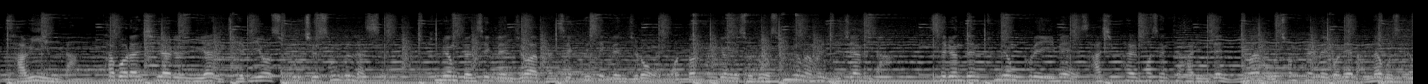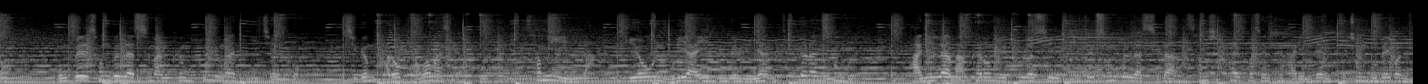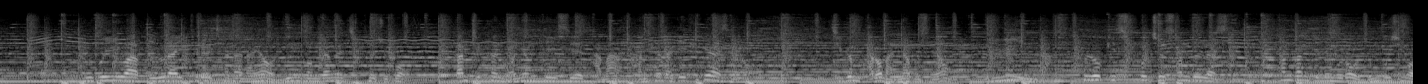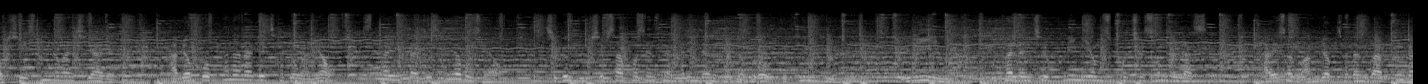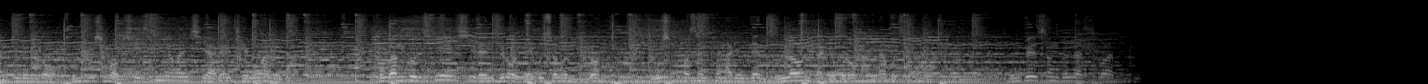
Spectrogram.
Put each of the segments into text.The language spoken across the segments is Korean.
4위입니다. 탁월한 시야를 위한 제비어 스포츠 선글라스. 투명 변색 렌즈와 변색 회색 렌즈로 어떤 환경에서도 선명함을 유지합니다. 세련된 투명 프레임에 48% 할인된 25,800원에 만나보세요. 몽벨 선글라스만큼 훌륭한 이 제품. 지금 바로 경험하세요. 3위입니다. 귀여운 우리 아이들을 위한 특별한 선물. 바닐라 마카롱 1 플러스 1 키즈 선글라스가 38% 할인된 9,900원입니다. UV와 블루라이트를 차단하여 눈 건강을 지켜주고 깜찍한 원형 케이스에 담아 간편하게 휴대하세요. 지금 바로 만나보세요. 2위입니다. 플로피 스포츠 선글라스. 형광 기능으로 눈부심 없이 선명한 시야를 가볍고 편안하게 착용하며 스타일까지 살려보세요. 지금 64% 할인된 가격으로 득템 기능. 1위입니다. 이팔렌츠 프리미엄 스포츠 선글라스. 자외선 완벽 차단과 평강 기능으로 눈부심 없이 선명한 시야를 제공합니다. 고강도 TAC 렌즈로 내구성은 물론 50% 할인된 놀라운 가격으로 만나보세요. 몽벨 선글라스와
